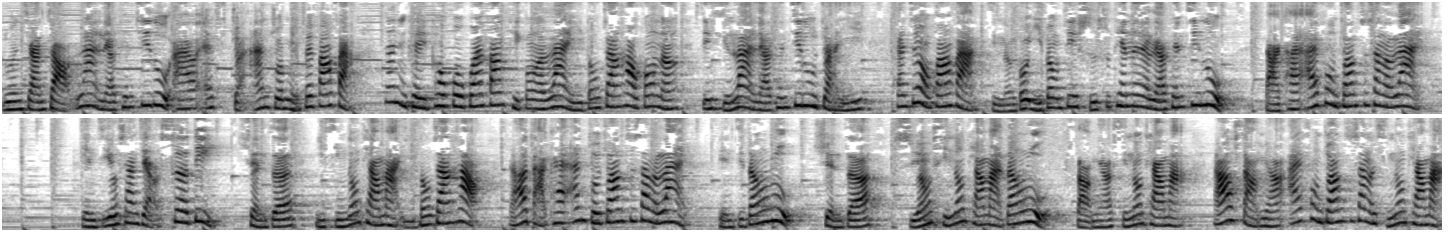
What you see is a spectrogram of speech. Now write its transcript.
如果你想找 Line 聊天记录 iOS 转安卓免费方法，那你可以透过官方提供的 Line 移动账号功能进行 Line 聊天记录转移，但这种方法仅能够移动近十四天内的聊天记录。打开 iPhone 装置上的 Line。点击右上角设定，选择以行动条码移动账号，然后打开安卓装置上的 LINE，点击登录，选择使用行动条码登录，扫描行动条码，然后扫描 iPhone 装置上的行动条码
